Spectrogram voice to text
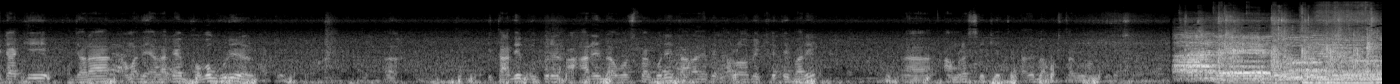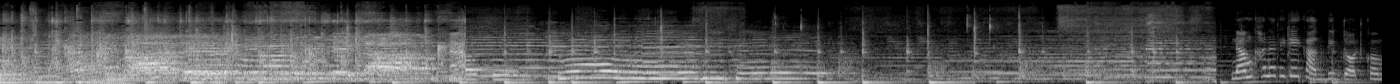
এটাকে যারা আমাদের এলাকায় ভবঘুরেরা থাকে তাদের দুপুরের আহারের ব্যবস্থা করে তারা যাতে ভালোভাবে খেতে পারে আমরা সেক্ষেত্রে তাদের ব্যবস্থা গ্রহণ করেছি। নামখানা থেকে কাকদ্বীপ ডট কম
